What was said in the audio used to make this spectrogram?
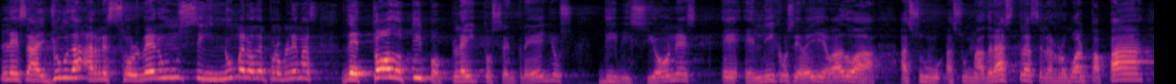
les ayuda a resolver un sinnúmero de problemas de todo tipo, pleitos entre ellos, divisiones, eh, el hijo se había llevado a, su, madrastra, se la robó al papá,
